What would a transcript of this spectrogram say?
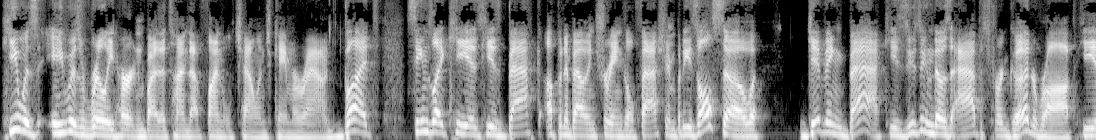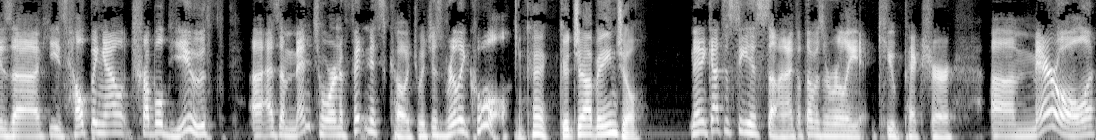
he was he was really hurting by the time that final challenge came around. But seems like he is he is back up and about in true Angel fashion. But he's also giving back. He's using those abs for good. Rob. He's uh he's helping out troubled youth uh, as a mentor and a fitness coach, which is really cool. Okay, good job, Angel. And he got to see his son. I thought that was a really cute picture. Um, Meryl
